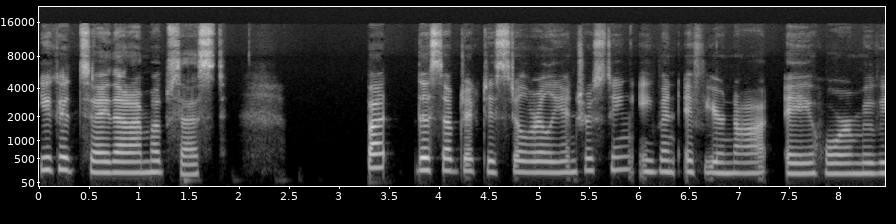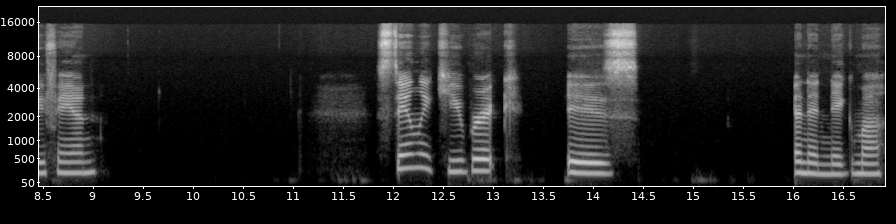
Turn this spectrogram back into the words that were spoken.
you could say that I'm obsessed. The subject is still really interesting, even if you're not a horror movie fan. Stanley Kubrick is an enigma.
